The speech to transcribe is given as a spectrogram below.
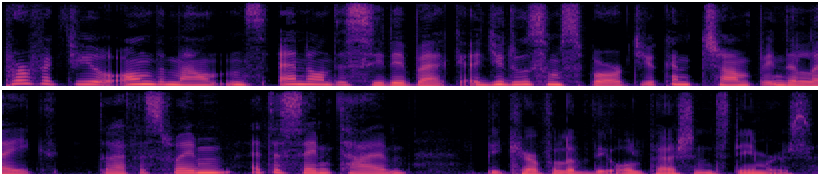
perfect view on the mountains and on the city back. Uh, You do some sport. You can jump in the lake to have a swim at the same time. Be careful of the old-fashioned steamers.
